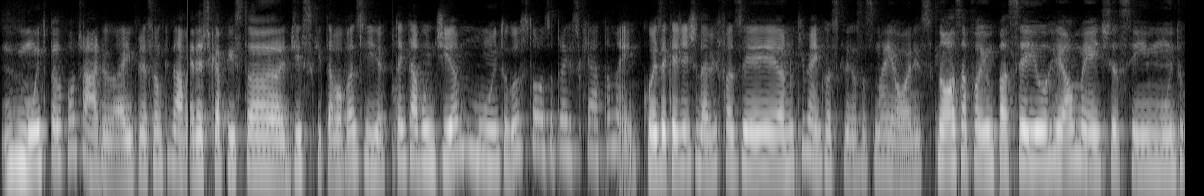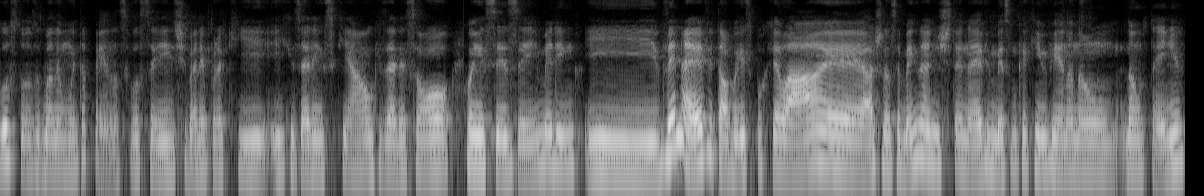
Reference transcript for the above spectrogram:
Muito pelo contrário, a impressão que dava era de que a pista de esqui tava vazia. Tentava um dia muito gostoso para esquiar também, coisa que a gente deve fazer ano que vem com as crianças maiores. Nossa, foi um passeio realmente assim muito gostoso, valeu muito a pena. Se vocês estiverem por aqui e quiserem esquiar ou quiserem só conhecer Zemering e ver neve, talvez, porque lá é, a chance é bem grande de ter neve, mesmo que aqui em Viena não, não tenha.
